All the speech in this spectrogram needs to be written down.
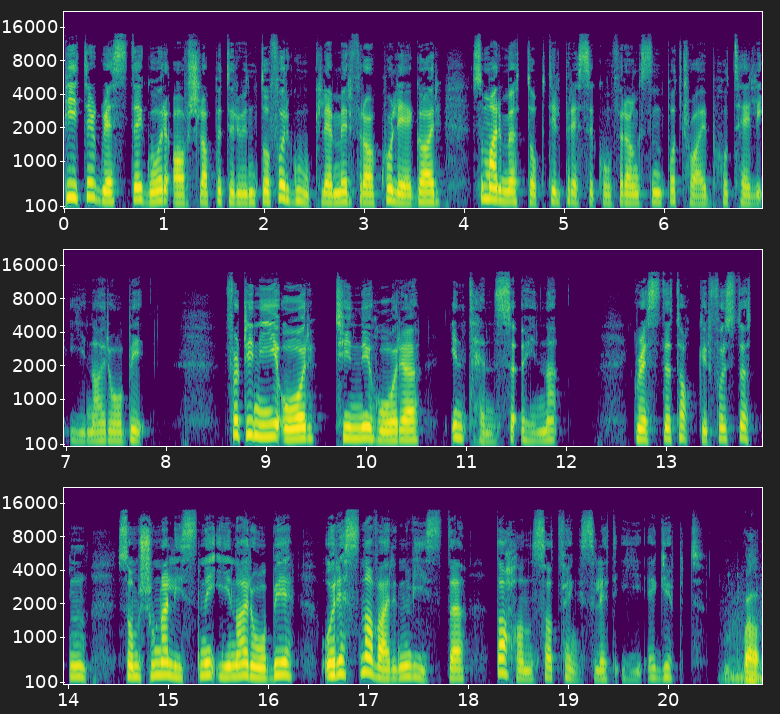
Peter Grester går avslappet rundt og får godklemmer fra kollegaer som har møtt opp til pressekonferansen på Tribe Hotel i Nairobi. 49 år, tynn i håret, intense øyne. Greste takker for støtten som journalistene i Nairobi og resten av verden viste da han satt fengslet i Egypt. Well,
